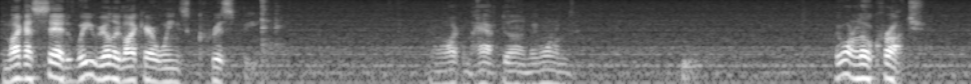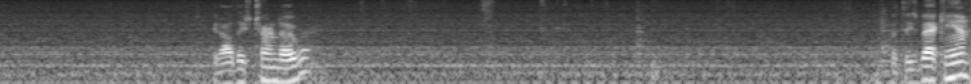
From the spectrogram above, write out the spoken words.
And like I said, we really like our wings crispy. Don't like them half done. We want them. We want a little crunch. Get all these turned over. Put these back in.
